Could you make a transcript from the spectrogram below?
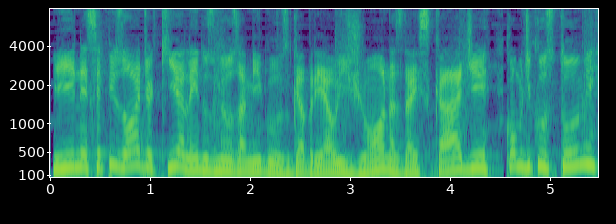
E nesse episódio aqui, além dos meus amigos Gabriel e Jonas da Escade, como de costume,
